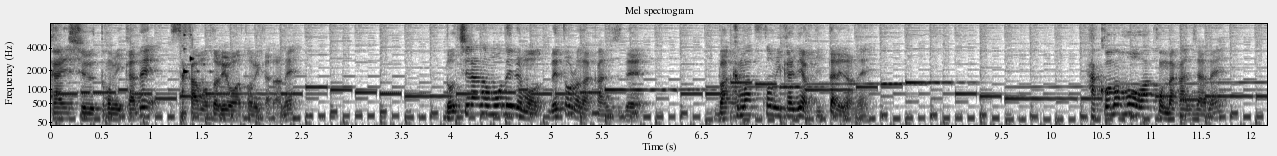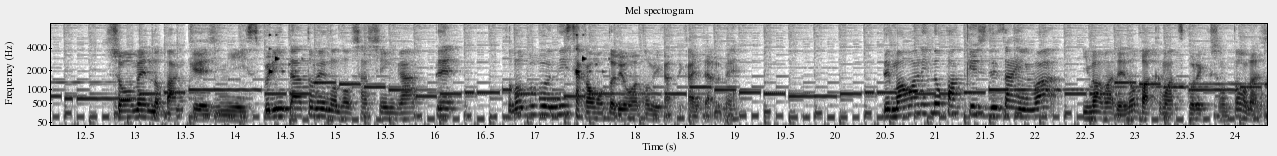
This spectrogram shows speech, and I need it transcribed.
回収トミカで坂本龍馬トミカだね。どちらのモデルもレトロな感じで幕末トミカにはぴったりだね。箱の方はこんな感じだね。正面のパッケージにスプリンタートレーノの写真があってこの部分に坂本龍馬トミカって書いてあるね。で周りのパッケージデザインは今までの幕末コレクションと同じで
